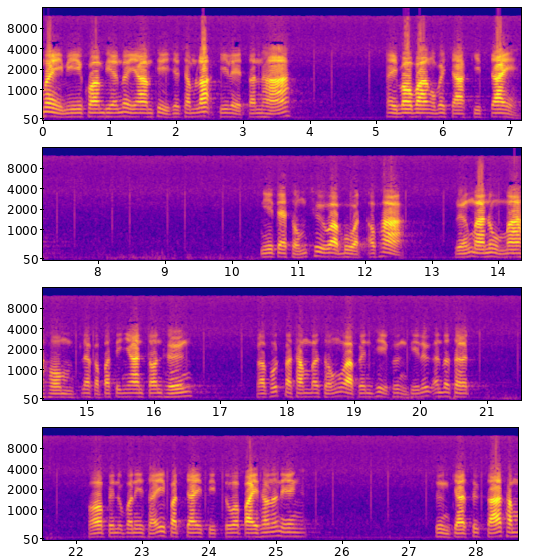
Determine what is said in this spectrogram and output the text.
ไม่มีความเพียรพยายามที่จะชำระกิเลสตัณหา ให้เบาบางออกไปจากกิจใจ มีแต่สมชื่อว่าบวชเอาผ้า เหลืองมานุ่มมาหม่มแล้วก็ปฏิญญาณตนถึง พระพุทธพระธรรมประสงค์ว่าเป็นที่พึ่งที่ลึกอันประเสริฐ พอเป็นอุปนิสัยปัจจัยติดตัวไปเท่านั้นเอง ซึ่งจะศึกษาธรรม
